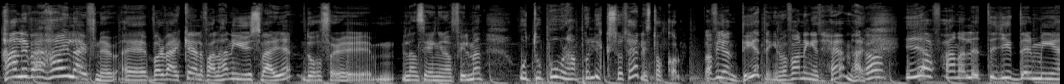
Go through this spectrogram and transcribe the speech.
Han lever high life nu, eh, vad det verkar i alla fall. Han är ju i Sverige då för lanseringen av filmen. Och då bor han på lyxhotell i Stockholm. Varför gör han det? Varför har han inget hem här? Ja, för han har lite jidder med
